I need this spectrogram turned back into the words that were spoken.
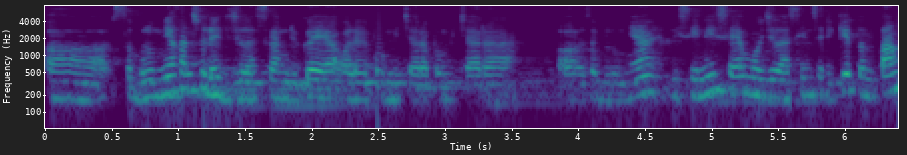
Uh, sebelumnya kan sudah dijelaskan juga ya oleh pembicara-pembicara uh, sebelumnya, di sini saya mau jelasin sedikit tentang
